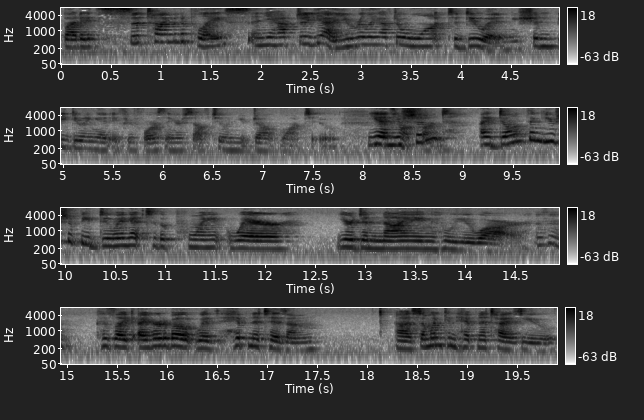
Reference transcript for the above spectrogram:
But it's a time and a place, and you have to, yeah, you really have to want to do it, and you shouldn't be doing it if you're forcing yourself to and you don't want to. Yeah, and you shouldn't. fun. I don't think you should be doing it to the point where you're denying who you are. Mm-hmm. Because, like, I heard about with hypnotism, uh, someone can hypnotize you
